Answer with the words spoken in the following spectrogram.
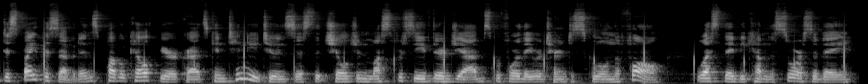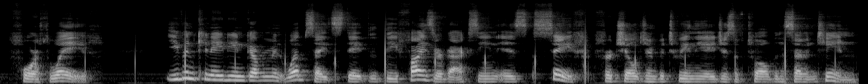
despite this evidence, public health bureaucrats continue to insist that children must receive their jabs before they return to school in the fall, lest they become the source of a fourth wave. Even Canadian government websites state that the Pfizer vaccine is safe for children between the ages of 12 and 17.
